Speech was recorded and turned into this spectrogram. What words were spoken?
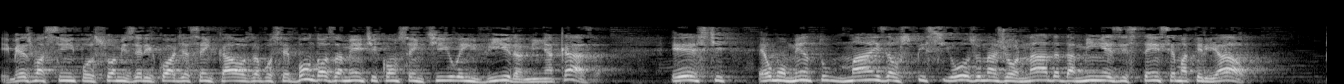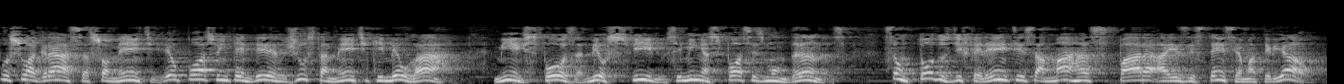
e mesmo assim, por sua misericórdia sem causa, você bondosamente consentiu em vir à minha casa. Este é o momento mais auspicioso na jornada da minha existência material. Por sua graça somente eu posso entender justamente que meu lar, minha esposa, meus filhos e minhas posses mundanas são todos diferentes amarras para a existência material.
